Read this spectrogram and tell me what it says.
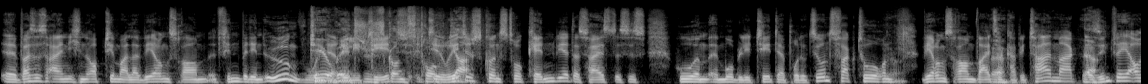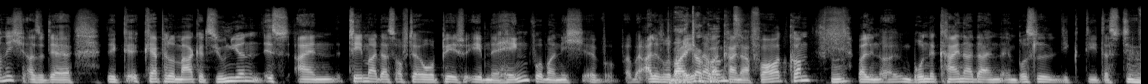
äh, was ist eigentlich ein optimaler Währungsraum? Finden wir den irgendwo in der Realität? Konstrukt, Theoretisches ja. Konstrukt kennen wir, das heißt, es ist hohe äh, Mobilität der Produktionsfaktoren, ja. Währungsraum weiter ja. Kapitalmarkt, da sind wir ja auch nicht. Also der Capital Markets Union ist ein Thema, das auf der europäischen Ebene hängt, wo man nicht alle drüber reden, aber keiner fortkommt, hm. weil in, im Grunde keiner da in, in Brüssel die, die das mhm.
